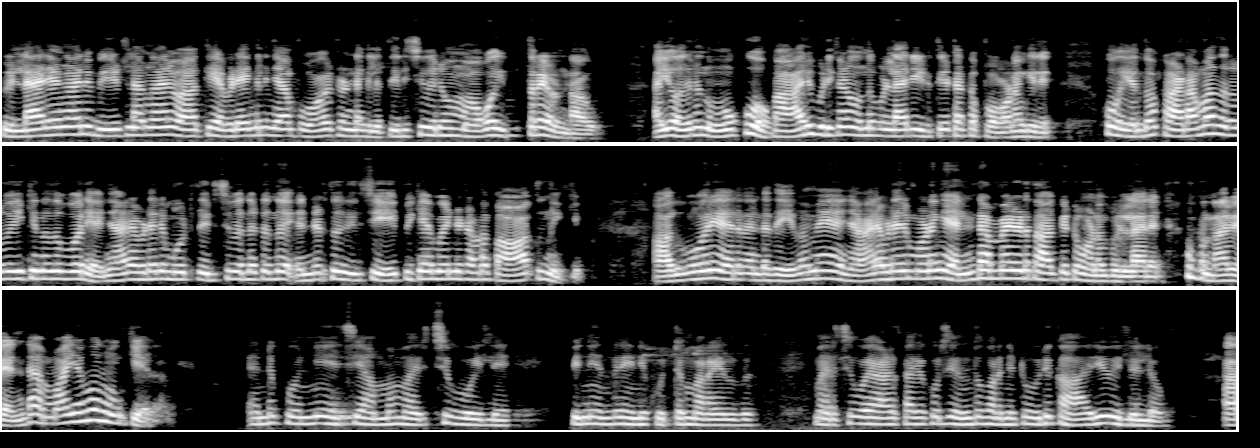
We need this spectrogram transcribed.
പിള്ളേരെങ്ങാനും വീട്ടിലെങ്ങാനും ആക്കി എവിടെയെങ്കിലും ഞാൻ പോയിട്ടുണ്ടെങ്കിൽ തിരിച്ചു വരുമ്പോൾ മുഖം ഇത്രേ ഉണ്ടാവും. അയ്യോ അതിനെ നോക്കുവോ? കാൽ പിടിക്കണം ഒന്ന് പിള്ളേരെ ഇരുത്തിയിട്ടൊക്കെ പോണെങ്കിൽ ഓ എന്തോ കടമ നിർവഹിക്കുന്നത് പോലെയാ. ഞാൻ എവിടെയെങ്കിലും പോയിട്ട് തിരിച്ചു വന്നിട്ട് എന്റെ അടുത്ത് തിരിച്ച് ഏൽപ്പിക്കാൻ വേണ്ടിയിട്ട് അവിടെ കാത്തു നിൽക്കും അതുപോലെയായിരുന്നു എന്റെ ദൈവമേ. ഞാൻ എവിടെയെങ്കിലും പോണെങ്കിൽ എന്റെ അമ്മയുടെ അടുത്ത് ആക്കിയിട്ട് പോകണം പിള്ളേരെ. എന്നാലും എന്റെ അമ്മായിയമ്മ നോക്കിയത്. എന്റെ പൊന്നു ചേച്ചി അമ്മ മരിച്ചു പോയില്ലേ? പിന്നെ എന്തിനാ ഇനി കുറ്റം പറയുന്നത്? മരിച്ചുപോയ ആൾക്കാരെ കുറിച്ച് എന്ത് പറഞ്ഞിട്ട് ഒരു കാര്യവും ഇല്ലല്ലോ. ആ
